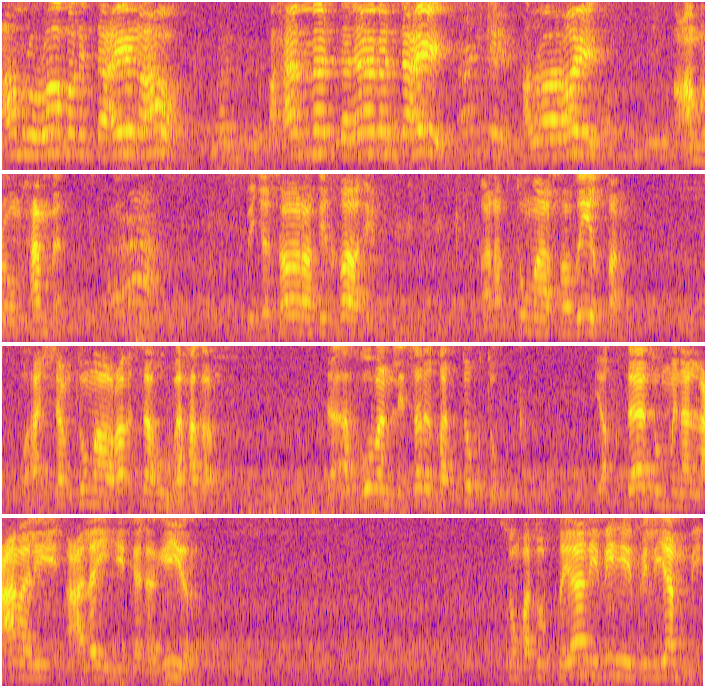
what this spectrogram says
عمرو رافض السعيد عوض محمد سلامة السعيد. حضروا يا ريس عمرو محمد. بجسارة خائن. خنقتما صديقا. وهشمتما رأسه بحجر. تأهبا لسرقة توك يقتات من العمل عليه كأجير. ثم تلقيان به في اليم.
